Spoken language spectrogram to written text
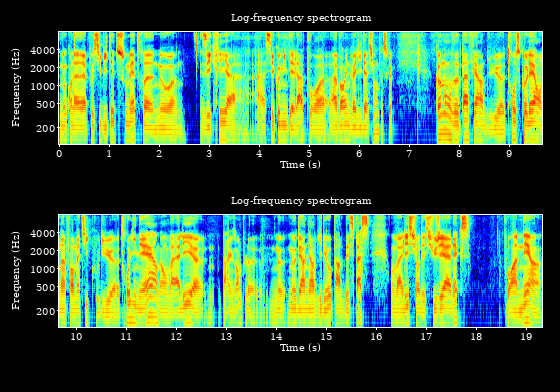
Donc, on a la possibilité de soumettre nos écrits à, à ces comités-là pour avoir une validation, parce que comme on ne veut pas faire du euh, trop scolaire en informatique ou du euh, trop linéaire, mais on va aller, euh, par exemple, nos dernières vidéos parlent d'espace, on va aller sur des sujets annexes pour amener un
